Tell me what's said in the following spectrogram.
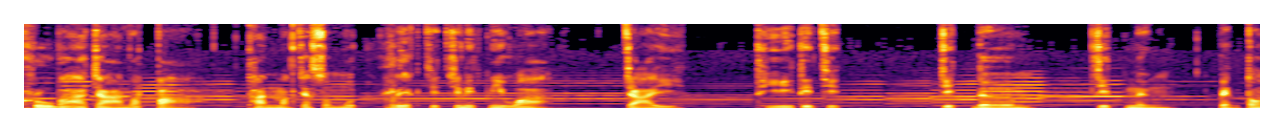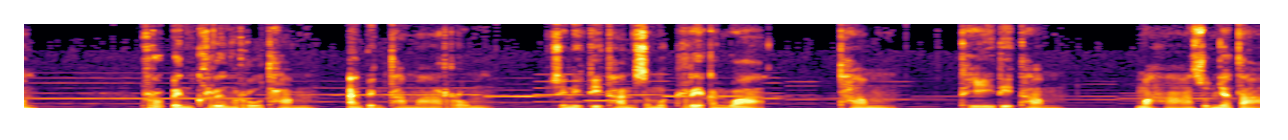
ครูบาอาจารย์วัดป่าท่านมักจะสมมุติเรียกจิตชนิดนี้ว่า ใจ ถีติจิต จิตเดิม จิตหนึ่ง เป็นต้น เพราะเป็นเครื่องรู้ธรรมอันเป็นธรรมารมณ์ ชนิดที่ท่านสมมติเรียกกันว่า ธรรม ถีติธรรม มหาสุญญตา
